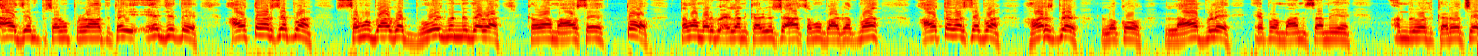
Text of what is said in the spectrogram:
આ જેમ સમૂહ પૂર્ણાવતિ થઈ, એ જ રીતે આવતા વર્ષે પણ સમૂહ ભાગવત ભુજ મંદિર દ્વારા કરવામાં આવશે. તો તમામ એલાન કર્યું છે આ સમૂહ ભાગવતમાં. આવતા વર્ષે પણ હર્ષભેર લોકો લાભ લે એ પણ માન સ્વામીએ અનુરોધ કર્યો છે.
